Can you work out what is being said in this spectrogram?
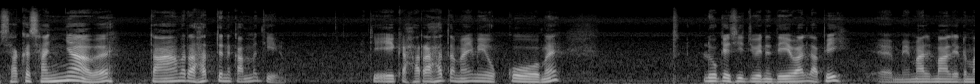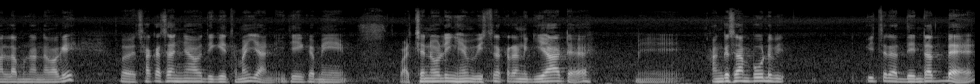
සක සංඥාව තාම රහත් වෙන කම්ම තියෙනවා. ඉතින් ඒක හරහා තමයි මේ ඔක්කොම ලෝකේ සිදුවෙන දේවල් අපි මේ මල් මාලයට මල් ලැබුණා වගේ සක සංඥාව දිගේ තමයි යන්නේ. ඉතින් ඒක මේ වචන වලින් එහෙම විස්තර කරන්න ගියාට මේ අංග සම්පූර්ණ විතරක් දෙන්නත් බෑ.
